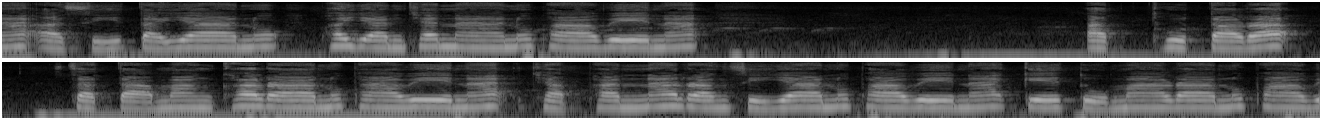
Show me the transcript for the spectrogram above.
นะอสีตยานุพยัญชนานุภาเวนะ อัตถุตระสัตตมังคารานุภาเวนะฉับพันนารังสียานุภาเวนะ เกตุมารานุภาเว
